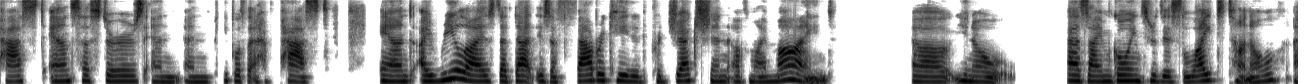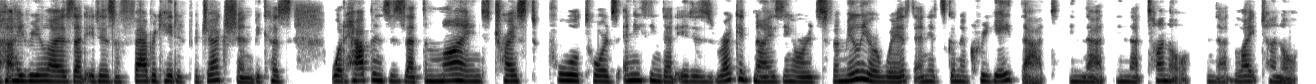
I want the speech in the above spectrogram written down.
past ancestors and and people that have passed and i realized that that is a fabricated projection of my mind. Uh, you know as I'm going through this light tunnel, I realize that it is a fabricated projection because what happens is that the mind tries to pull towards anything that it is recognizing or it's familiar with, and it's going to create that in that in that tunnel, in that light tunnel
